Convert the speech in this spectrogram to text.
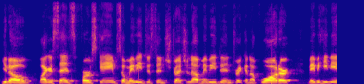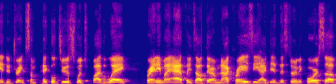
you know, like I said, it's the first game. So maybe he just didn't stretch enough. Maybe he didn't drink enough water. Maybe he needed to drink some pickle juice, which, by the way, for any of my athletes out there, I'm not crazy. I did this during the course of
